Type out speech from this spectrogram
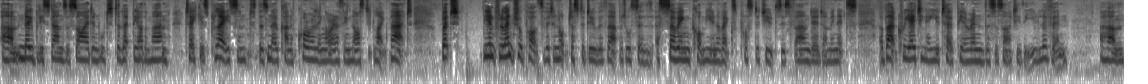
um, nobly stands aside in order to let the other man take his place, and there's no kind of quarrelling or anything nasty like that. But the influential parts of it are not just to do with that, but also a sewing commune of ex prostitutes is founded. I mean, it's about creating a utopia in the society that you live in. Um,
